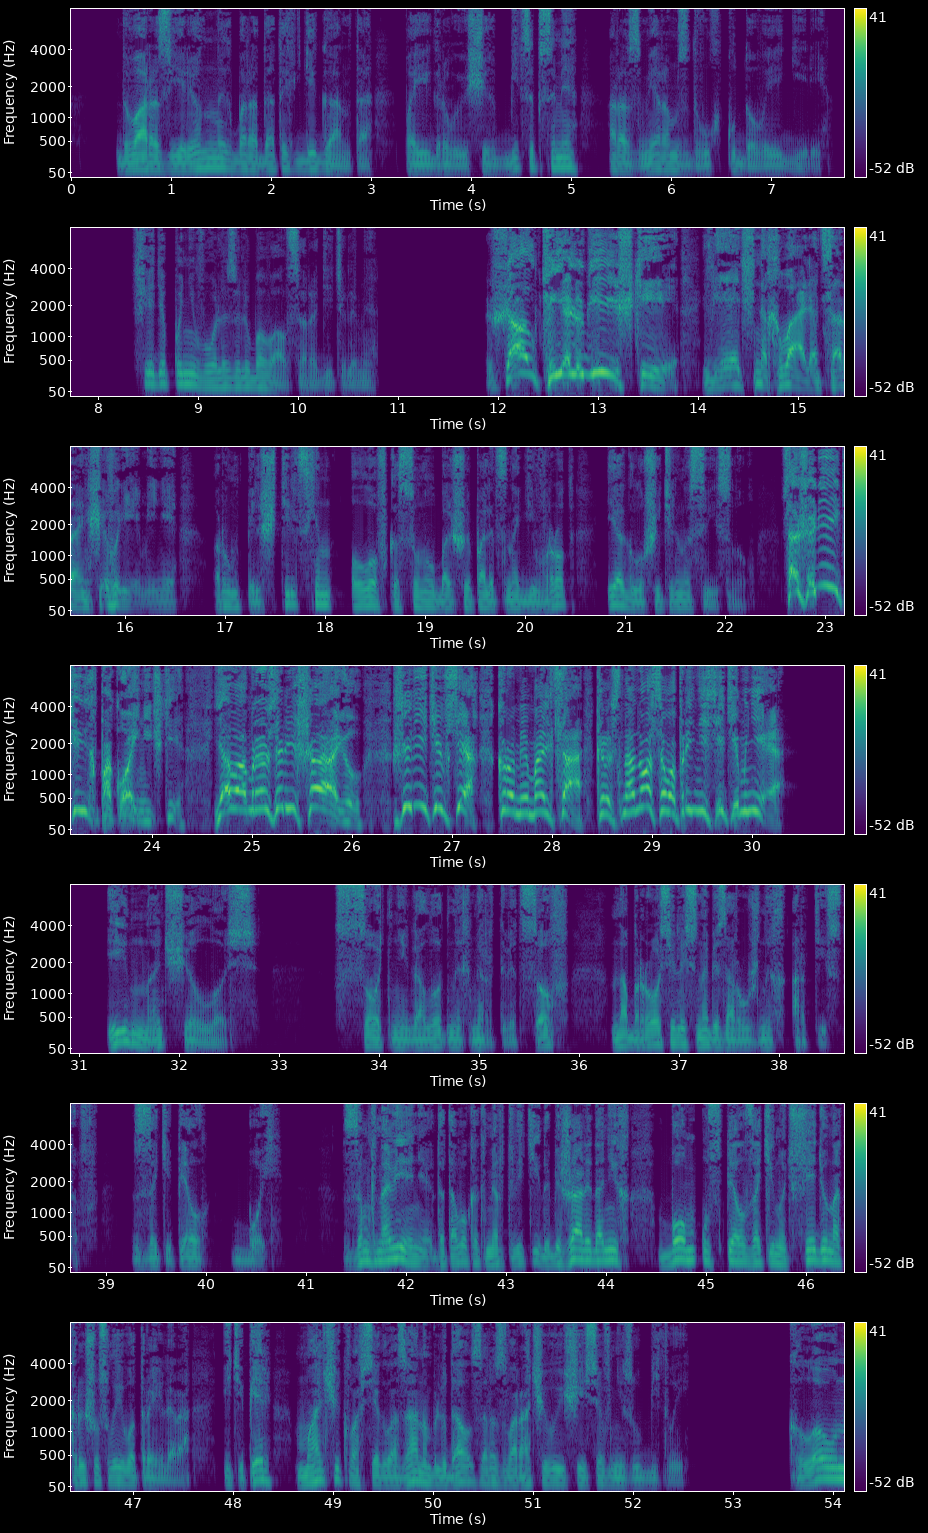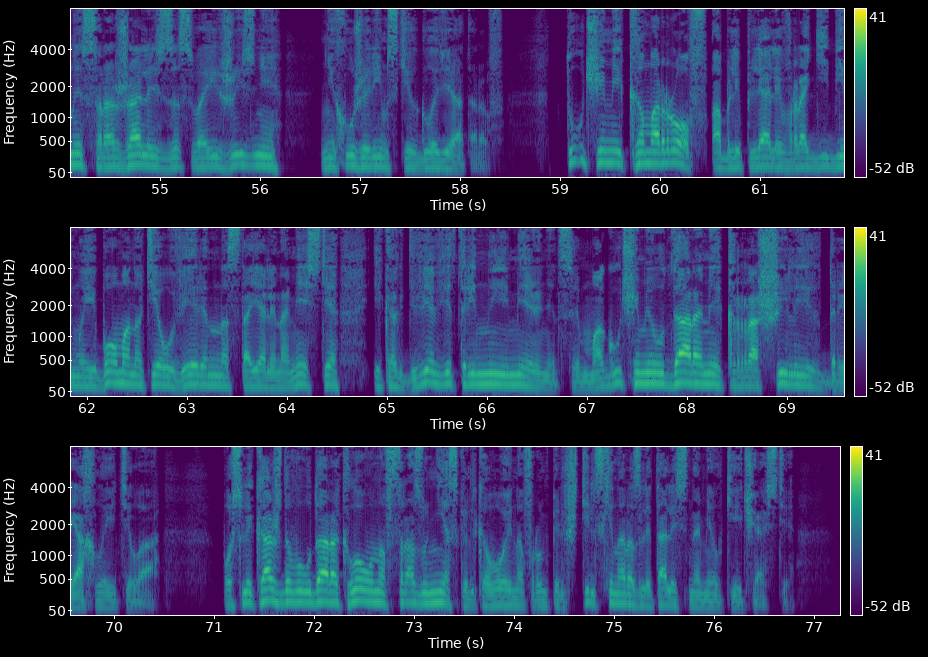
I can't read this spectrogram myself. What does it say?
Два разъяренных бородатых гиганта, поигрывающих бицепсами размером с двухпудовые гири. Федя поневоле залюбовался родителями. «Жалкие людишки! Вечно хвалятся раньше времени!» Румпельштильцхен ловко сунул большой палец ноги в рот и оглушительно свистнул. «Сожрите их, покойнички! Я вам разрешаю! Жрите всех, кроме мальца! Красноносого принесите мне!» И началось. Сотни голодных мертвецов набросились на безоружных артистов. Закипел бой. За мгновение до того, как мертвяки добежали до них, Бом успел закинуть Федю на крышу своего трейлера, и теперь мальчик во все глаза наблюдал за разворачивающейся внизу битвой. Клоуны сражались за свои жизни не хуже римских гладиаторов. Тучами комаров облепляли враги Бима и Бома, но те уверенно стояли на месте и, как две ветряные мельницы, могучими ударами крошили их дряхлые тела — После каждого удара клоунов сразу несколько воинов Румпельштильсхена разлетались на мелкие части.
